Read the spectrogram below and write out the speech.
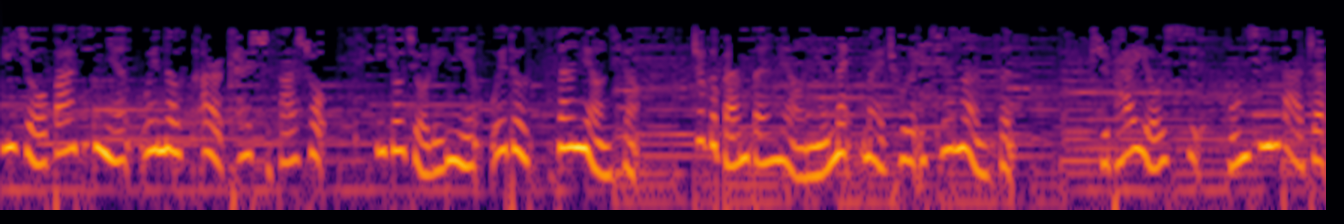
一九八七年，Windows 二开始发售，一九九零年，Windows 三亮相。这个版本两年内卖出了一千万份。纸牌游戏《红星大战》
